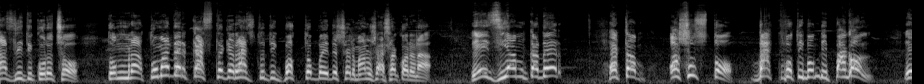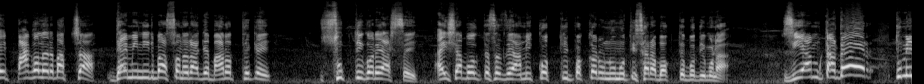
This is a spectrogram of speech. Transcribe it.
রাজনীতি করেছ। তোমরা তোমাদের কাছ থেকে রাজনৈতিক বক্তব্য দেশের মানুষ আশা করে না। এই জিয়াম কাদের? একটা অসুস্থ, বাক প্রতিবন্ধী পাগল। এই পাগলের বাচ্চা ড্যামি নির্বাচনের আগে ভারত থেকে চুক্তি করে আসছে। আইসা বলতেছে যে আমি কর্তৃপক্ষের অনুমতি ছাড়া বক্তব্য দিব না। জিয়াম কাদের? তুমি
